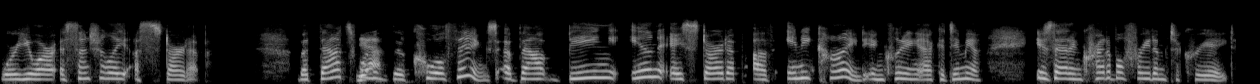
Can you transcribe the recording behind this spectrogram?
where you are essentially a startup. But that's one yeah. of the cool things about being in a startup of any kind, including academia, is that incredible freedom to create,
